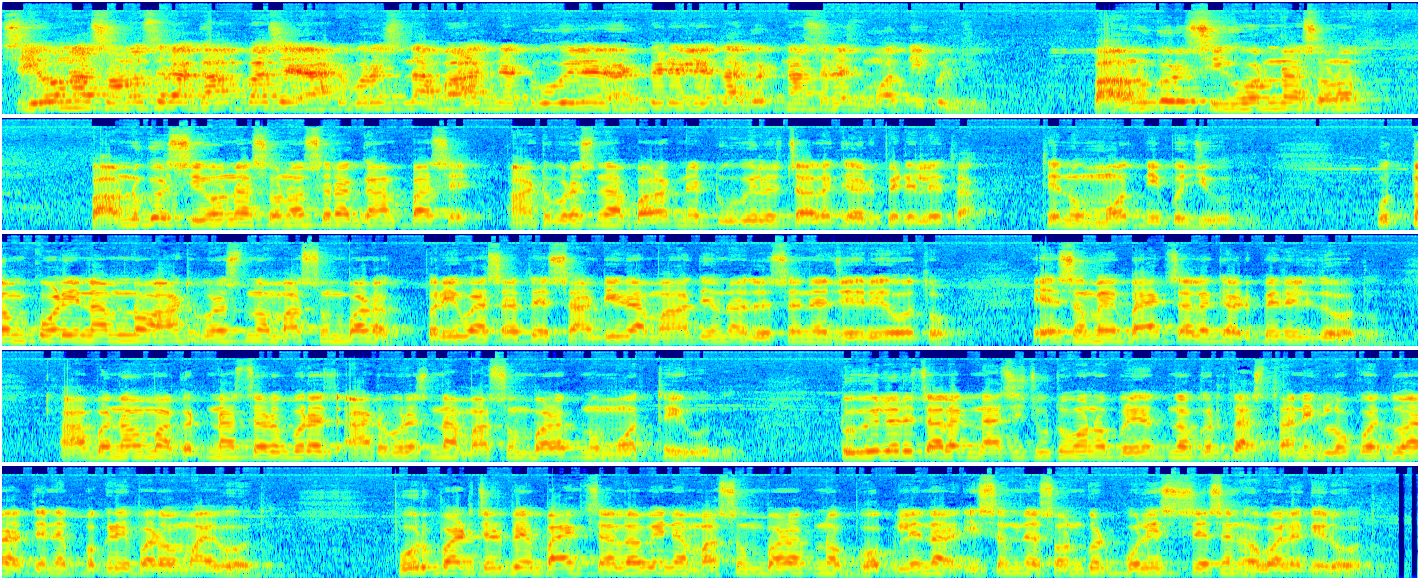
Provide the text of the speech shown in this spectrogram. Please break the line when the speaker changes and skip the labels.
સિંહોના સણોસરા ગામ પાસે આઠ વર્ષના બાળકને ટુ વ્હીલર અડફેટે લેતા ઘટના સ્થળે જ મોત નીપજ્યું. ભાવનગર સિહોરના સોનો ભાવનગર સિંહોના સોનસરા ગામ પાસે આઠ વર્ષના બાળકને ટુ વ્હીલર ચાલકે અડફેટે લેતા તેનું મોત નીપજ્યું હતું. ઉત્તમ કોળી નામનો આઠ વર્ષનો માસૂમ બાળક પરિવાર સાથે સાંઢીડા મહાદેવના દર્શને જઈ રહ્યો હતો. એ સમયે બાઇક ચાલકે અડફેટે લીધો હતો. આ બનાવમાં ઘટના સ્થળ પર જ આઠ વર્ષના માસૂમ બાળકનું મોત થયું હતું. ટુ વ્હીલર ચાલક નાસી છૂટવાનો પ્રયત્ન કરતા સ્થાનિક લોકો દ્વારા તેને પકડી પાડવામાં આવ્યો હતો. પૂરપાટ ઝડપે બાઇક ચલાવીને માસૂમ બાળકનો ભોગ લેનાર ઈસમને સોનગઢ પોલીસ સ્ટેશન હવાલે કર્યો હતો.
